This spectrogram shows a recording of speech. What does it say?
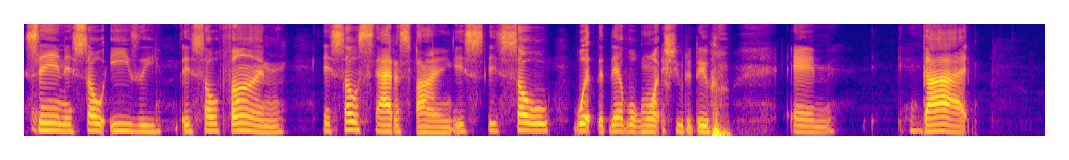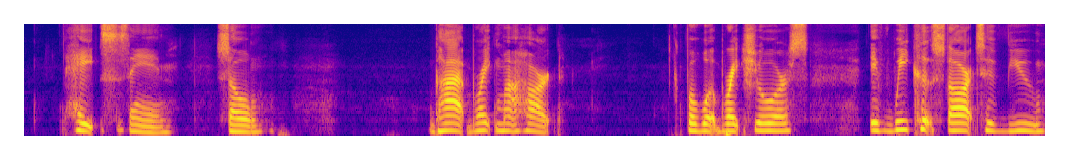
Sin is so easy. It's so fun it's so satisfying. It's it's so what the devil wants you to do. And God hates sin. So God break my heart for what breaks yours. If we could start to view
